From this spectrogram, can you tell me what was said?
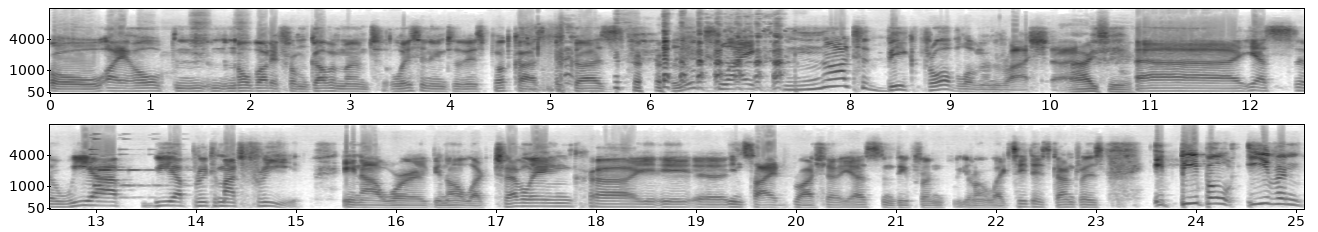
Oh, I hope n- nobody from government listening to this podcast because looks like not a big problem in Russia. I see. Uh, yes, we are we are pretty much free in our you know like traveling uh, uh, inside Russia. Yes, in different you know like cities, countries. If people even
